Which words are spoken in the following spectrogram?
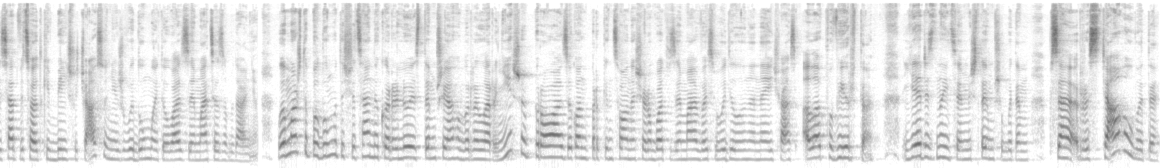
50% більше часу, ніж ви думаєте, у вас займеться завдання. Ви можете подумати, що це не корелює з тим, що я говорила раніше про закон Паркінсона, що робота займає весь виділений неї час. Але повірте, є різниця між тим, щоб там все розтягувати,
